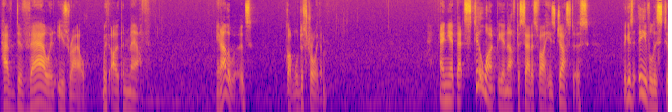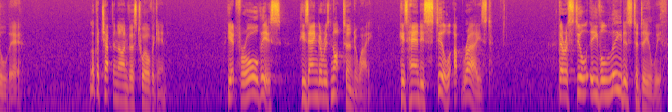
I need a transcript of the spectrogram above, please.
have devoured Israel with open mouth. In other words, God will destroy them. And yet, that still won't be enough to satisfy his justice because evil is still there. Look at chapter 9, verse 12 again. Yet, for all this, his anger is not turned away. his hand is still upraised. There are still evil leaders to deal with,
